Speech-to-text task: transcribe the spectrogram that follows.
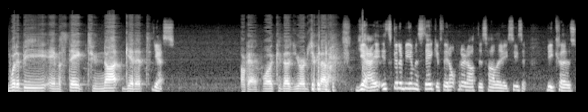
would it be a mistake to not get it? yes, Okay. Well, that, you already took it out. yeah, it's going to be a mistake if they don't put it out this holiday season, because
